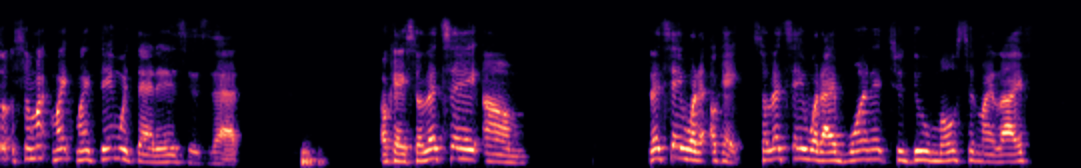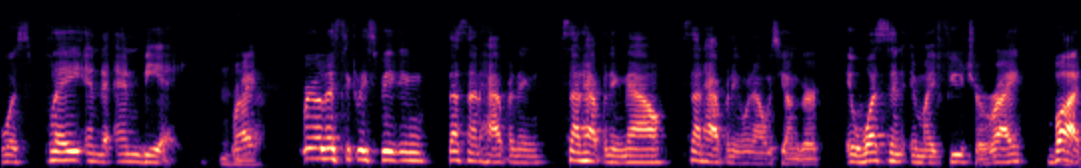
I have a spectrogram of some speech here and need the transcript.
So so my, my my thing with that is is that okay so let's say um let's say what okay so let's say what i wanted to do most in my life was play in the nba Mhm. right? Realistically speaking that's not happening. It's not happening now. It's not happening when i was younger. It wasn't in my future right? But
